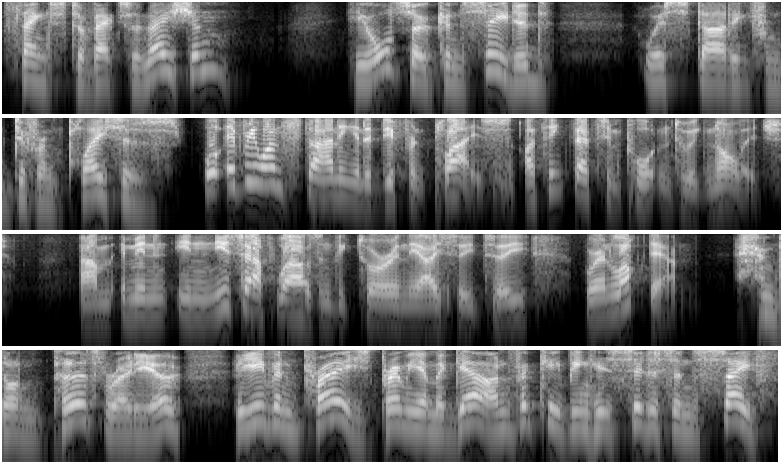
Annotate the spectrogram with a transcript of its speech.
thanks to vaccination, he also conceded we're starting from different places. Well, everyone's starting in a different place. I think that's important to acknowledge. Um, I mean, in New South Wales and Victoria and the ACT, we're in lockdown. And on Perth radio, he even praised Premier McGowan for keeping his citizens safe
